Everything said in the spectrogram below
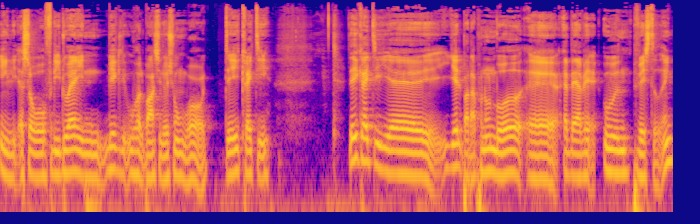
egentlig at sove, fordi du er i en virkelig uholdbar situation, hvor det ikke rigtig, det ikke rigtig øh, hjælper dig på nogen måde øh, at være ved, uden bevidsthed. Ikke?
